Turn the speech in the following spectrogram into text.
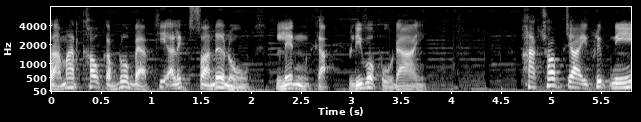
สามารถเข้ากับรูปแบบที่อเล็กซานเดอร์โนเล่นกับลิเวอร์พูลได้ หากชอบใจคลิปนี้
